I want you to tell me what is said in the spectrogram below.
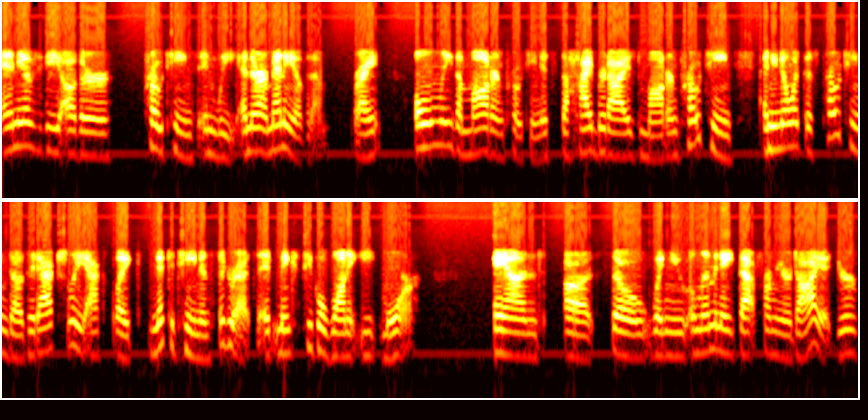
any of the other proteins in wheat, and there are many of them, right? Only the modern protein. It's the hybridized modern protein. And you know what this protein does? It actually acts like nicotine in cigarettes. It makes people want to eat more. And uh, so when you eliminate that from your diet, you're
